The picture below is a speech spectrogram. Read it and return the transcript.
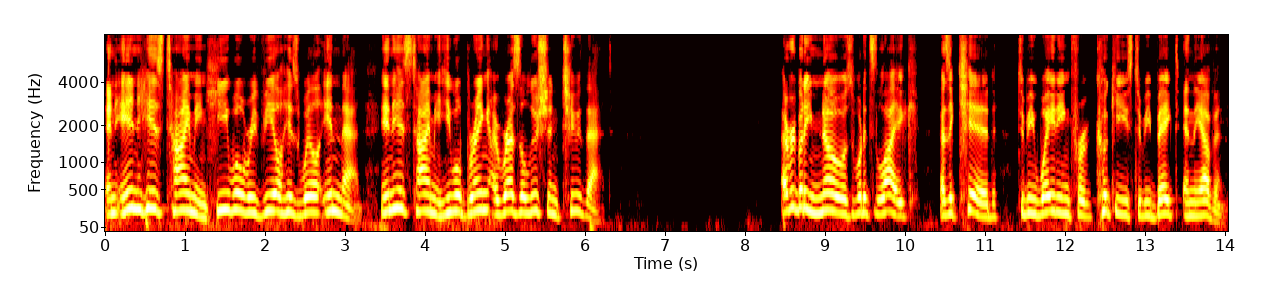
And in His timing, He will reveal His will in that. In His timing, He will bring a resolution to that. Everybody knows what it's like as a kid to be waiting for cookies to be baked in the oven.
